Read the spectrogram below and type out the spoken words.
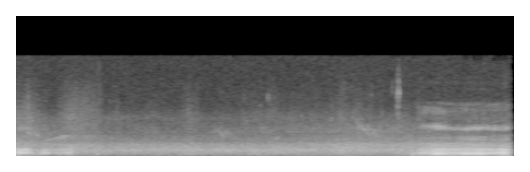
Oh. Uh,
